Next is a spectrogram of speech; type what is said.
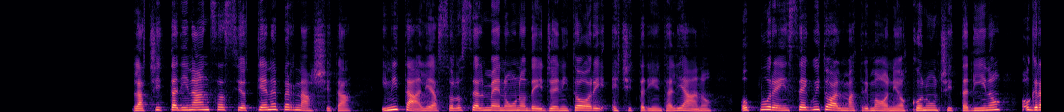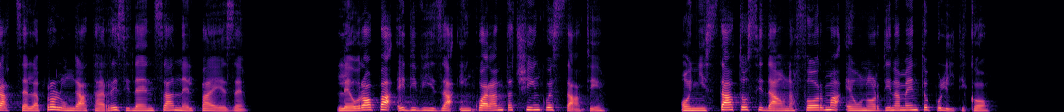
La cittadinanza si ottiene per nascita, in Italia solo se almeno uno dei genitori è cittadino italiano, oppure in seguito al matrimonio con un cittadino o grazie alla prolungata residenza nel paese. L'Europa è divisa in 45 Stati. Ogni Stato si dà una forma e un ordinamento politico.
